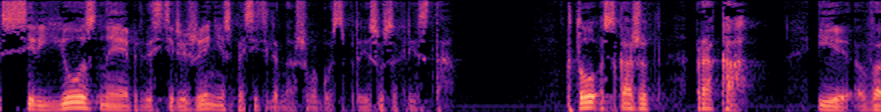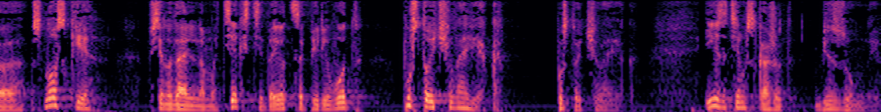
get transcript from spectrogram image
серьезное предостережение Спасителя нашего Господа Иисуса Христа. Кто скажет «рака»? И в сноске, в синодальном тексте дается перевод «пустой человек». Пустой человек. И затем скажет «безумный».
